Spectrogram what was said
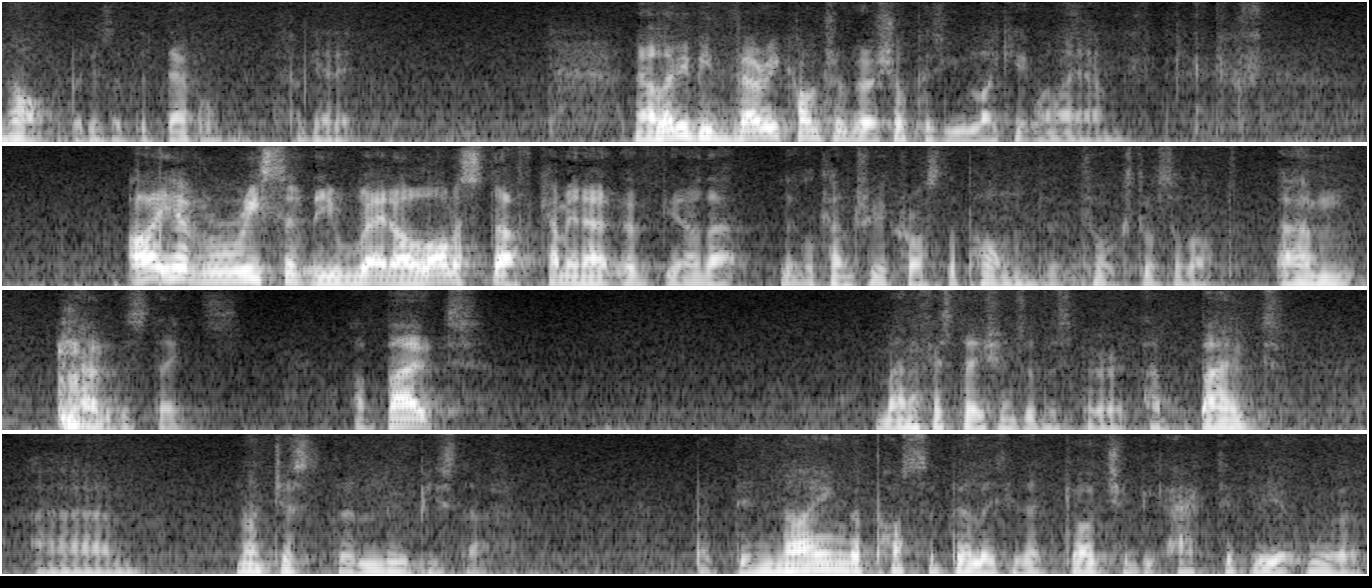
not, but is of the devil, forget it. Now let me be very controversial because you like it when I am. I have recently read a lot of stuff coming out of you know that little country across the pond that talks to us a lot, um, out of the States, about manifestations of the Spirit, about um, not just the loopy stuff, but denying the possibility that God should be actively at work,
